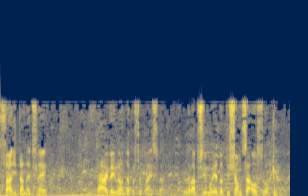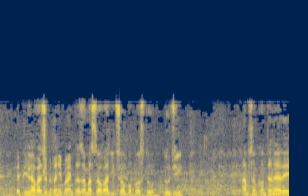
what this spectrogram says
sali tanecznej. Tak wygląda, proszę Państwa. Lewa przyjmuje do tysiąca osób. By pilnować, żeby to nie była impreza masowa. Liczą po prostu ludzi. Tam są kontenery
